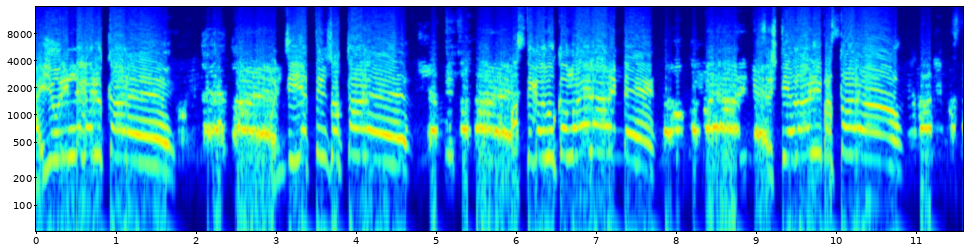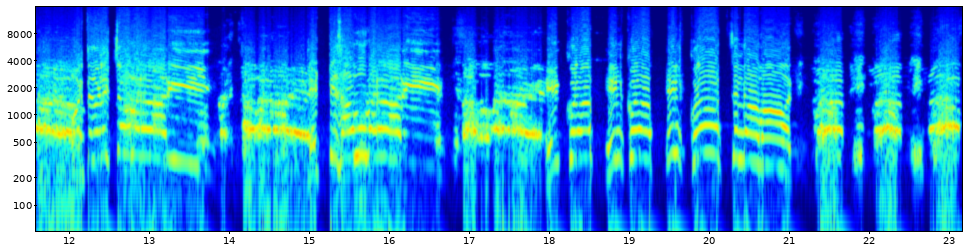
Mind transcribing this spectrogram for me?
കയ്യൂരിന്റെ കരുത്താണ് ഒഞ്ചിയത്തിൻ സ്വത്താണ്. അസ്ഥികൾ മുഖം വയലാറിന്റെ. സൃഷ്ടിയതാണ് ഈ പ്രസ്ഥാനം. ഓർത്ത് കളിച്ചോ വരനാറി എട്ടി സാബു വരനാറി ഇൻകുലാബ് ഇൻകുലാബ് ഇൻകുലാബ് സിന്ദാബാദ്. ഇൻകുലാബ് ഇൻകുലാബ് ഇൻകുലാബ്.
